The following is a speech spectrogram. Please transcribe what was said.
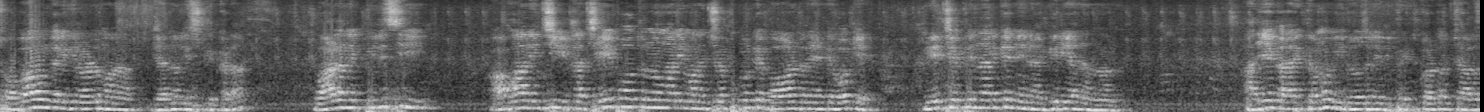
స్వభావం కలిగిన వాళ్ళు మన జర్నలిస్టులు ఇక్కడ. వాళ్ళని పిలిచి ఆహ్వానించి ఇట్లా చేయబోతున్నామని మనం చెప్పుకుంటే బాగుంటుంది అంటే ఓకే. మీరు చెప్పిన దానికే నేను అగ్రి అని అన్నాను. అదే కార్యక్రమం ఈ రోజున ఇది పెట్టుకోవడం చాలా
